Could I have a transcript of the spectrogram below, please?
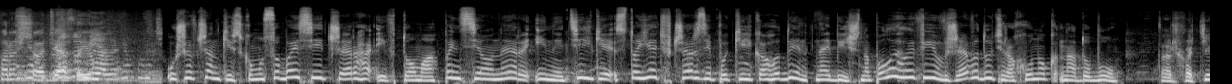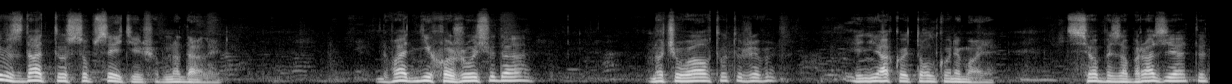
Хорошо, дякую. У Шевченківському собесі черга і втома. Пенсіонери і не тільки стоять в черзі по кілька годин. Найбільш наполегливі вже ведуть рахунок на добу. Та ж хотів здати ту субсидію, щоб надали. Два дні ходжу сюди, ночував тут уже і ніякої толку немає. Все безобразія тут,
